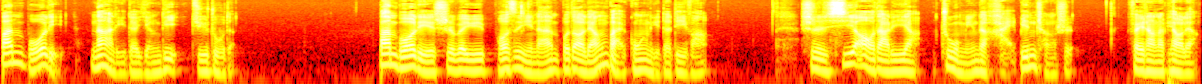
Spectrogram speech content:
班伯里那里的营地居住的。班伯里是位于珀斯以南不到两百公里的地方，是西澳大利亚著名的海滨城市，非常的漂亮，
